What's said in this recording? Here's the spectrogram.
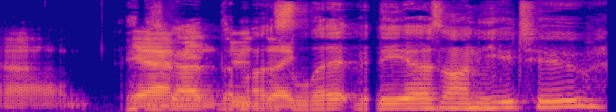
Um, he's yeah, I got mean, the dude, most like, lit videos on youtube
